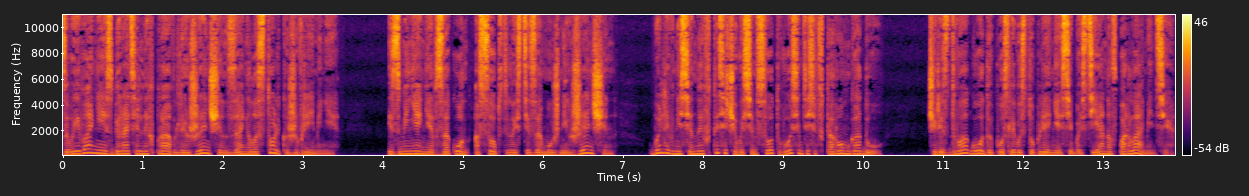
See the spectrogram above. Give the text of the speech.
Завоевание избирательных прав для женщин заняло столько же времени. Изменения в закон о собственности замужних женщин были внесены в 1882 году, через два года после выступления Себастьяна в парламенте.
